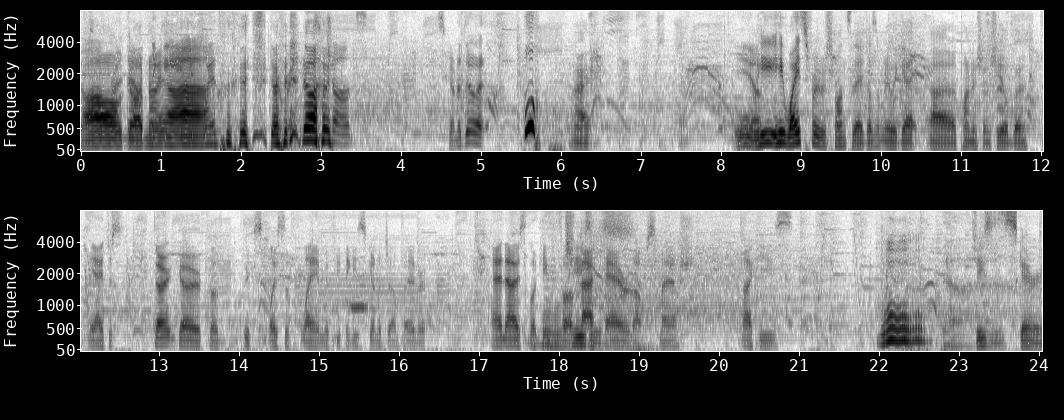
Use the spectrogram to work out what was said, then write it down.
Oh right god, now, no! Ah, he could win. I Don't- no! chance. It's gonna do it. All right. Ooh, Yeah. he he waits for a response there. Doesn't really get uh, punished on shield though. Yeah, just don't go for explosive flame if you think he's gonna jump over it. And now he's looking Ooh, for back Jesus. air and up smash. Like he's Jesus, it's scary.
